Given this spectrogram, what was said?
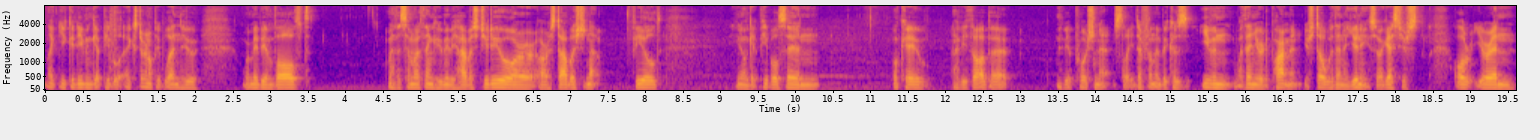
Like you could even get people, external people in who were maybe involved with a similar thing, who maybe have a studio or are established in that field. You know, get people saying, "Okay, have you thought about maybe approaching it slightly differently?" Because even within your department, you're still within a uni, so I guess you're, all you're in,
